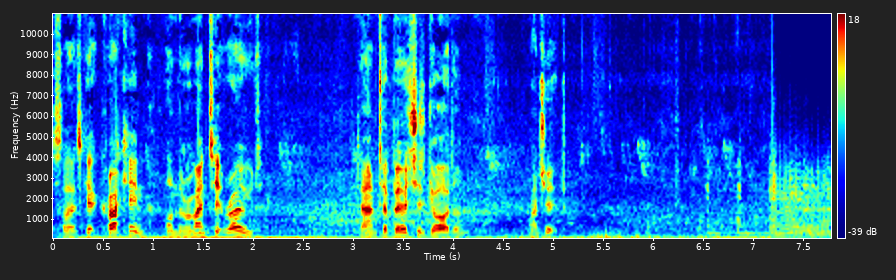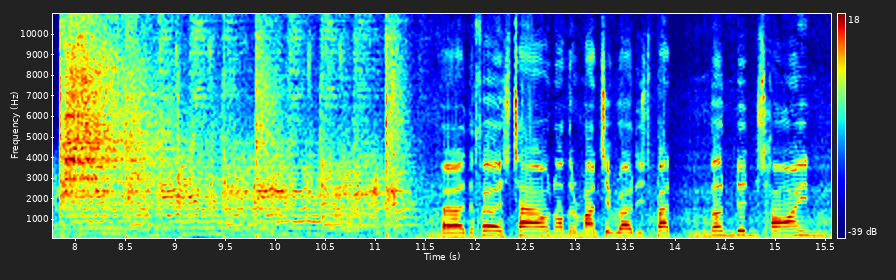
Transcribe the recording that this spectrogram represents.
So let's get cracking on the romantic road down to Berchtesgaden. Magic. Uh, the first town on the romantic road is Bad Mundenshain,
